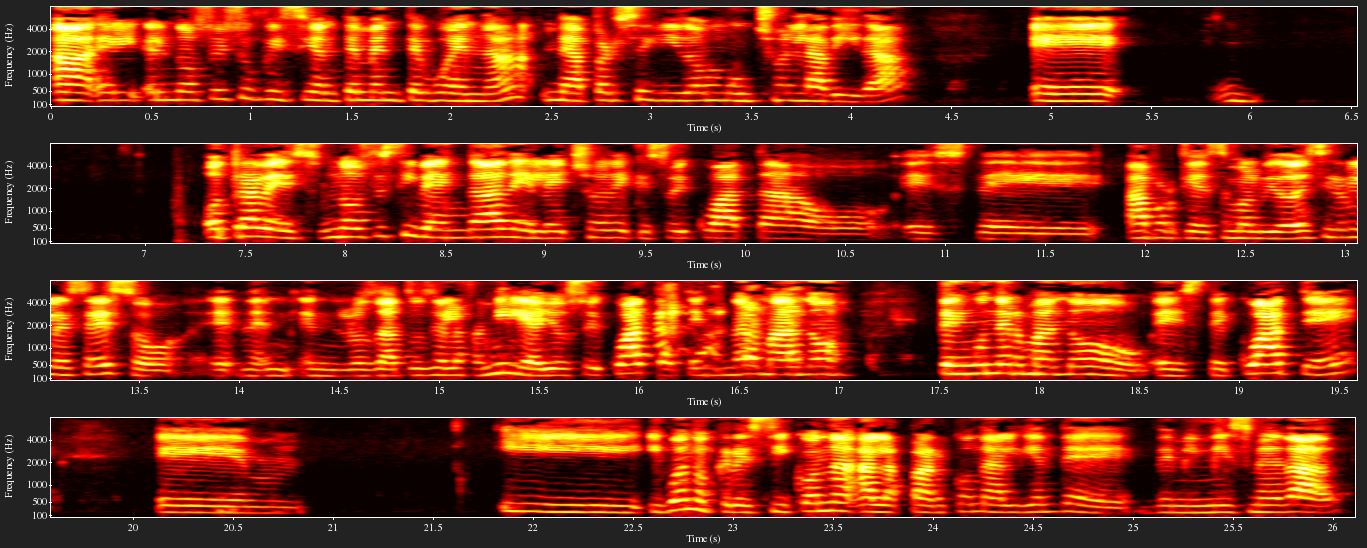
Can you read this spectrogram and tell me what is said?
Ah, el, no soy suficientemente buena me ha perseguido mucho en la vida. Eh, otra vez, no sé si venga del hecho de que soy cuata o este. Ah, porque se me olvidó decirles eso en, los datos de la familia. Yo soy cuata, tengo un hermano, tengo un hermano este, cuate. Eh, y, bueno, crecí con, a la par con alguien de, mi misma edad.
